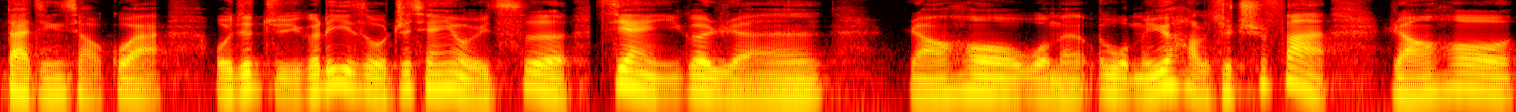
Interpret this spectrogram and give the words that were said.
大惊小怪。我就举一个例子，我之前有一次见一个人。然后我们我们约好了去吃饭，然后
